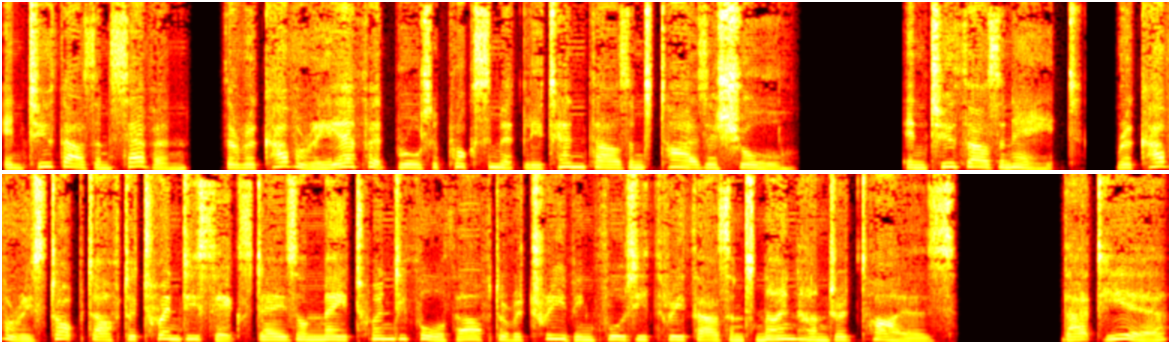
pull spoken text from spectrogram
In 2007, the recovery effort brought approximately 10,000 tires ashore. In 2008, recovery stopped after 26 days on May 24 after retrieving 43,900 tires. That year,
